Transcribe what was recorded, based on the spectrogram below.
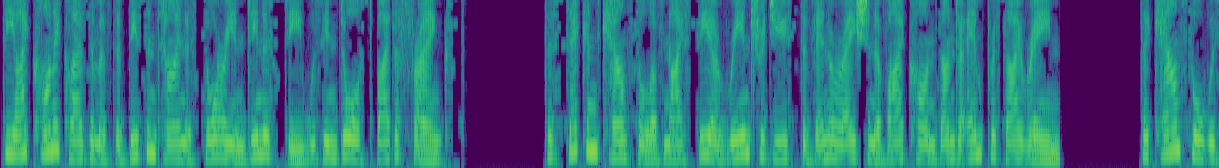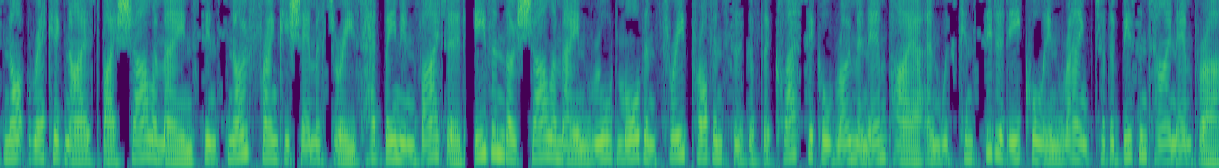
The iconoclasm of the Byzantine Isaurian dynasty was endorsed by the Franks. The Second Council of Nicaea reintroduced the veneration of icons under Empress Irene. The council was not recognized by Charlemagne since no Frankish emissaries had been invited, even though Charlemagne ruled more than three provinces of the classical Roman Empire and was considered equal in rank to the Byzantine emperor.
